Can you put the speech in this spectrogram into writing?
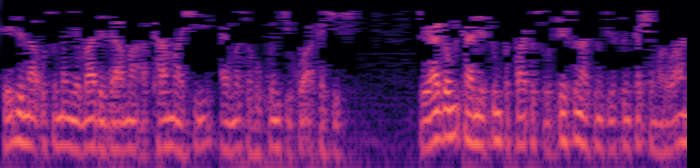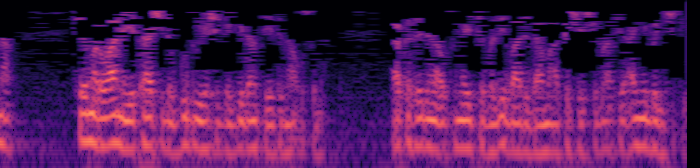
sayyidina usman ya ba da dama a kama shi a yi masa hukunci ko a kashe shi. To ya ga mutane sun fusata sosai suna son sai sun kashe marwana. Sai marwana ya tashi da gudu ya shiga gidan sayyidina usman. Haka sayyidina usman ya ce ba zai ba da dama a kashe shi ba sai an yi bincike.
